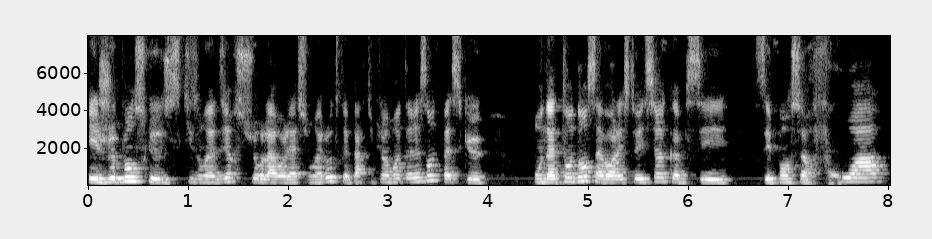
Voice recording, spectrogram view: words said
Et je pense que ce qu'ils ont à dire sur la relation à l'autre est particulièrement intéressant parce que on a tendance à voir les stoïciens comme ces, ces penseurs froids,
